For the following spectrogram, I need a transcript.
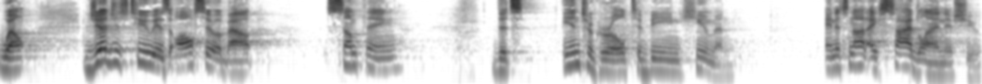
Well, Judges 2 is also about something that's integral to being human. And it's not a sideline issue,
